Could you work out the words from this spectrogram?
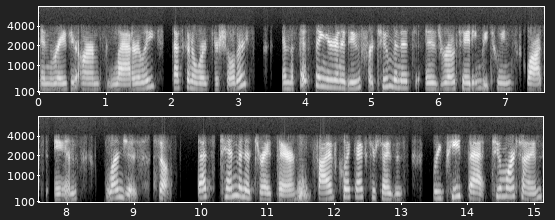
and raise your arms laterally. That's going to work your shoulders. And the fifth thing you're going to do for two minutes is rotating between squats and lunges. So that's 10 minutes right there. Five quick exercises. Repeat that two more times,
